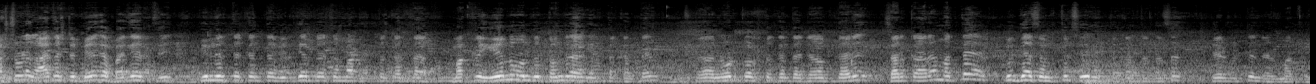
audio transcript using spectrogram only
ಅಷ್ಟರೊಳಗೆ ಆದಷ್ಟು ಬೇಗ ಬಗೆಹರಿಸಿ ಇಲ್ಲಿರ್ತಕ್ಕಂಥ ವಿದ್ಯಾಭ್ಯಾಸ ಮಾಡಿರ್ತಕ್ಕಂಥ ಮಕ್ಕಳು ಏನೋ ಒಂದು ತೊಂದರೆ ಆಗಿರ್ತಕ್ಕಂಥ ನೋಡ್ಕೊಳ್ತಕ್ಕಂಥ ಜವಾಬ್ದಾರಿ ಸರ್ಕಾರ ಮತ್ತೆ ವಿದ್ಯಾಸಂಸ್ಥೆ ಸೇರಿರ್ತಕ್ಕಂಥದ್ದು ಸರ್ ಹೇಳ್ಬಿಟ್ಟು ಮಾತು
